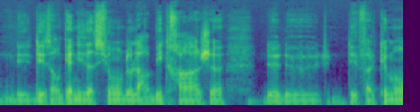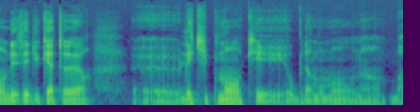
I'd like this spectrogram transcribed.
des, des organisations, de l'arbitrage, de, de- du défalquement des éducateurs, euh, l'équipement qui est au bout d'un moment, on a, un- bah,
